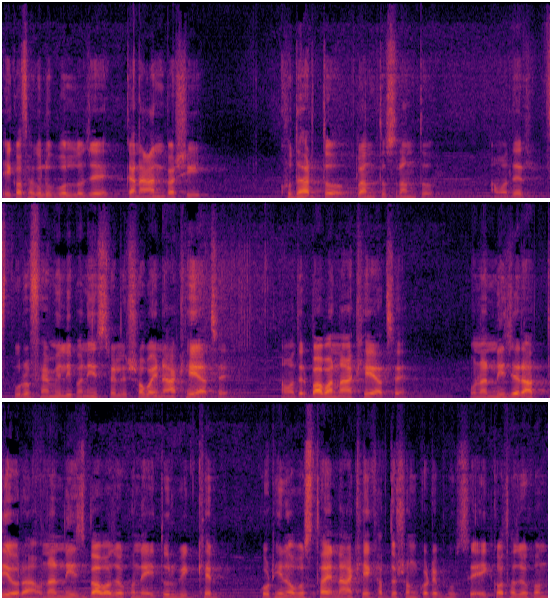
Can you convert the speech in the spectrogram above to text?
এই কথাগুলো বলল যে কানাআনবাসী ক্ষুধার্ত, ক্লান্ত, শ্রান্ত, আমাদের পুরো ফ্যামিলি মানে ইসরায়েলের সবাই না খেয়ে আছে, আমাদের বাবা না খেয়ে আছে, ওনার নিজের আত্মীয়রা, ওনার নিজ বাবা যখন এই দুর্ভিক্ষের কঠিন অবস্থায় না খেয়ে খাদ্য সংকটে ভুগছে, এই কথা যখন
